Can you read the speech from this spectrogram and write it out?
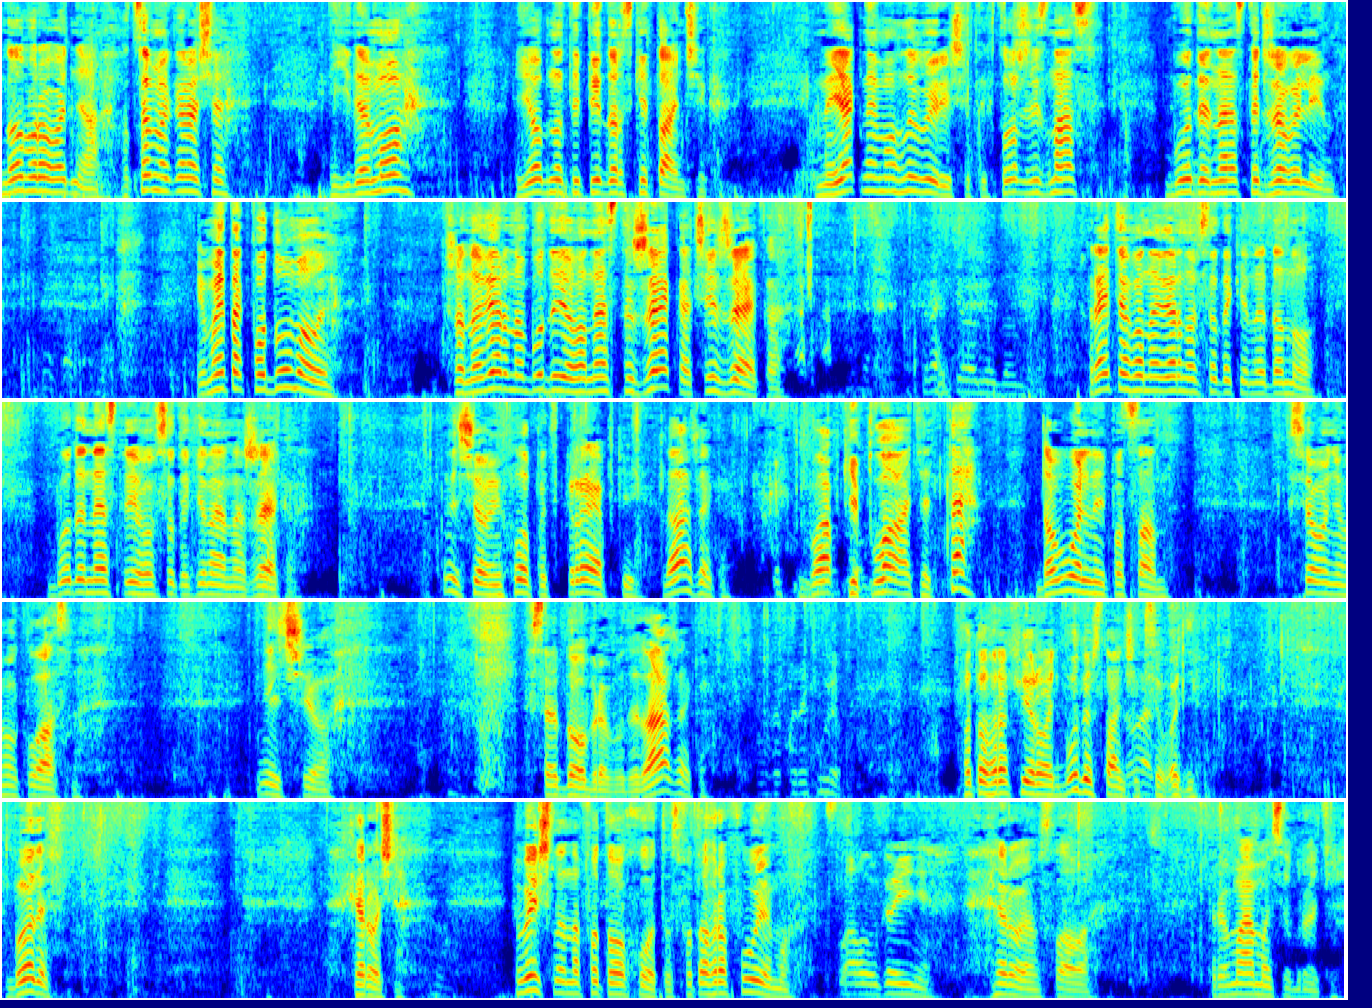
Доброго дня. Оце ми, коротше, йдемо йобнути підорський танчик. Ніяк не могли вирішити, хто ж із нас буде нести Джавелін. І ми так подумали, що, мабуть, буде його нести Жека чи Жека. Третього не дано. Третього, мабуть, все-таки не дано. Буде нести його все-таки на Жека. Нічого, він хлопець крепкий, да, Жека? Бабки платять. Та, довольний пацан. Все у нього класно. Нічого. Все добре буде, да, Жека? Може перекуримо? Фотографувати будеш танчик Давай. сьогодні? Будеш? Коротше, вийшли на фотоохоту, сфотографуємо. Слава Україні! Героям слава. Тримаємося, браття.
